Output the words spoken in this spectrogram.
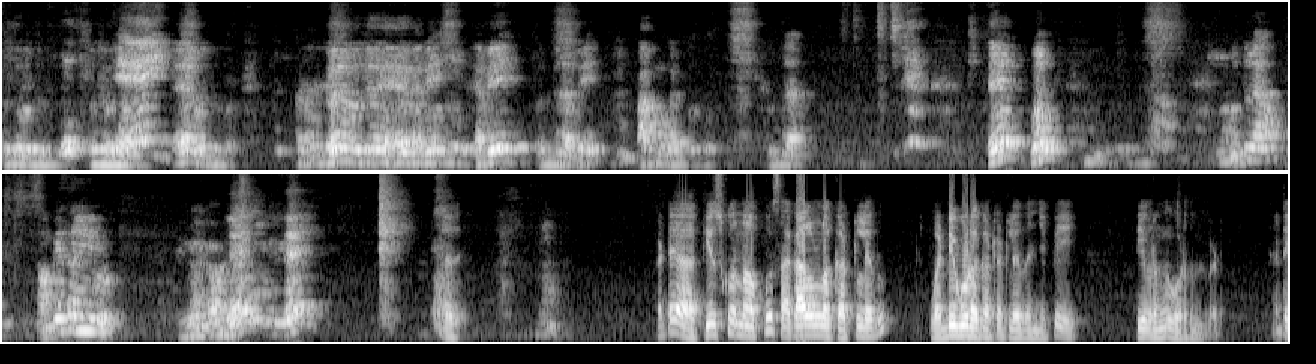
వద్దు, వద్దు. ఏ, వద్దు. వద్దు, రవి, రవి, వద్దు, రవి. పాపం కట్టుకోకు. వద్దురా. ఏ, వద్దు. వద్దురా. చంపేస్తాను నేను ఇప్పుడు ఏ, ఏ. అది అంటే తీసుకున్న అప్పు సకాలంలో కట్టలేదు వడ్డీ కూడా కట్టట్లేదు అని చెప్పి తీవ్రంగా కొడుతున్నాడు అంటే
